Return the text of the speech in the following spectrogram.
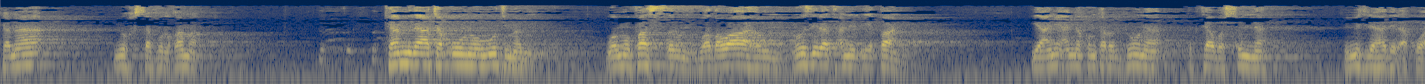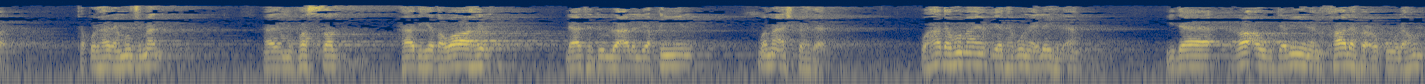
كما يخسف الغمر. كم ذا تكون مجمل ومفصل وظواهر عزلت عن الإيقان. يعني أنكم تردون الكتاب والسنة بمثل هذه الأقوال. تقول هذا مجمل هذا مفصل هذه ظواهر لا تدل على اليقين وما أشبه ذلك. وهذا هو ما يذهبون إليه الآن. إذا رأوا دليلا خالف عقولهم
